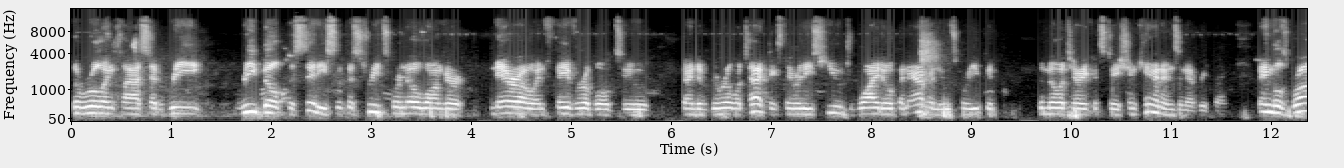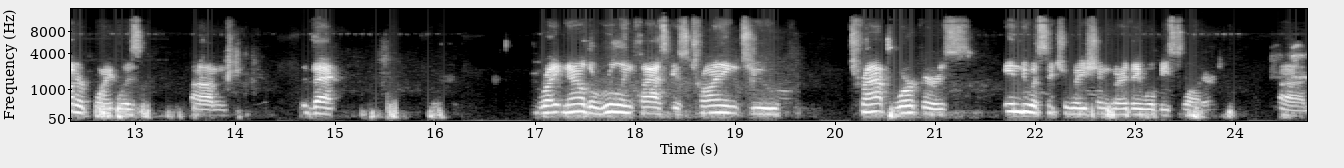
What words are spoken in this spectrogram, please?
the ruling class had re, rebuilt the city so that the streets were no longer narrow and favorable to kind of guerrilla tactics. They were these huge, wide open avenues where you could, the military could station cannons and everything. Engels' broader point was um, that right now the ruling class is trying to trap workers into a situation where they will be slaughtered. Um,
